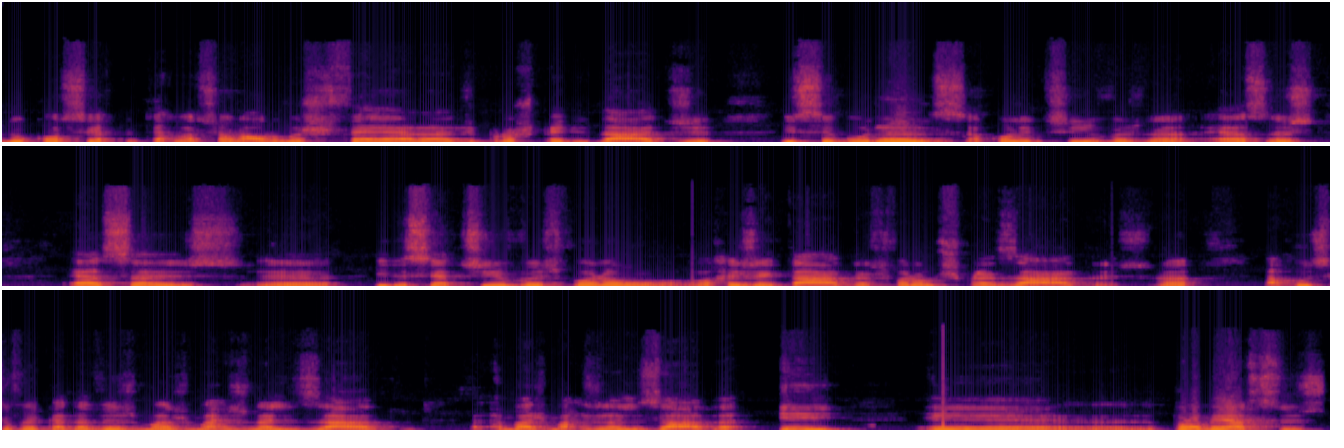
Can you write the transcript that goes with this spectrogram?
no concerto internacional, numa esfera de prosperidade e segurança coletivas. Né? Essas, essas é, iniciativas foram rejeitadas, foram desprezadas. Né? A Rússia foi cada vez mais marginalizada, mais marginalizada e é, promessas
